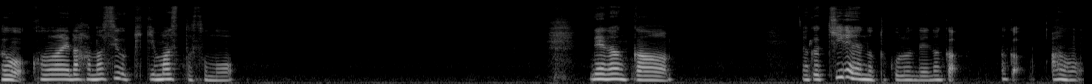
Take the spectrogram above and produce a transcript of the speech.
そうこの間話を聞きましたその。でなんかなんか綺麗なところでなんかなんかあの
